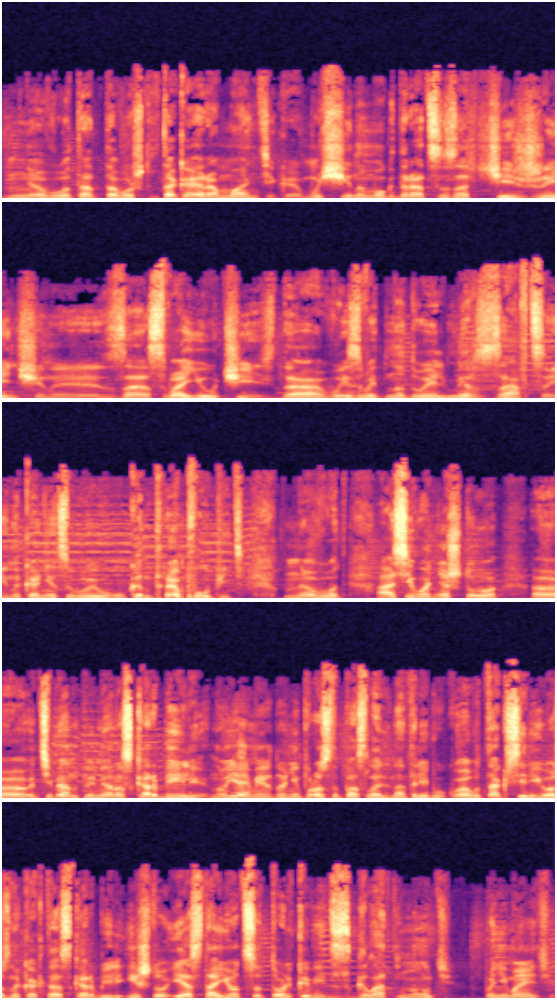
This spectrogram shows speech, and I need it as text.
вот, от того, что такая романтика. Мужчина мог драться за честь женщины, за свою честь, да, вызвать на дуэль мерзавца и, наконец, его уконтрапупить. Ну, вот. А сегодня что? Э, тебя, например, оскорбили. Ну, я имею в виду, не просто послали на три буквы, а вот так серьезно как-то оскорбили. И что? И остается только ведь сглотнуть. Понимаете?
